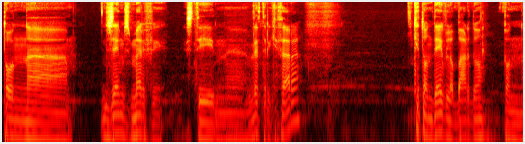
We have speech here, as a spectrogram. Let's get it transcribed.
τον uh, James Murphy στην uh, δεύτερη κιθάρα και τον Dave Lombardo τον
